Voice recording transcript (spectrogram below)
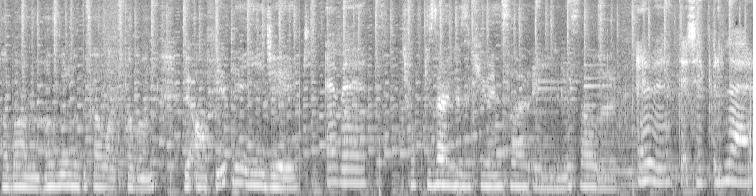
tabağını hazırladı kahvaltı tabağını ve afiyetle yiyecek. Evet. Çok güzel gözüküyor Ensar. Ellerine sağlık. Evet. Teşekkürler.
